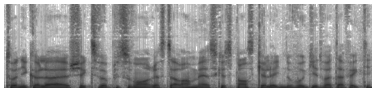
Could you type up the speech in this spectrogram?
Toi, Nicolas, je sais que tu vas plus souvent au restaurant, mais est-ce que tu penses que le nouveau guide va t'affecter?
